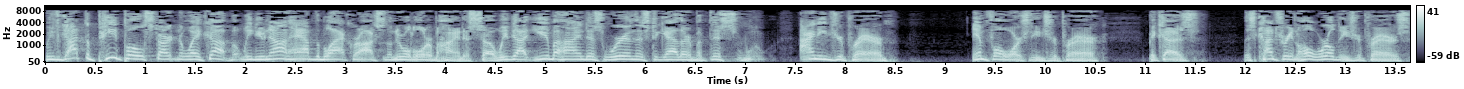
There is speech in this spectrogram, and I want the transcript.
We've got the people starting to wake up, but we do not have the Black Rocks and the New World Order behind us. So we've got you behind us. We're in this together, but this, I need your prayer. InfoWars needs your prayer because this country and the whole world needs your prayers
